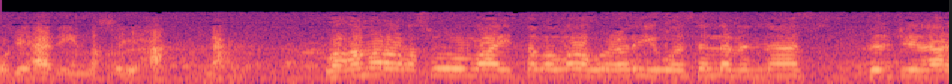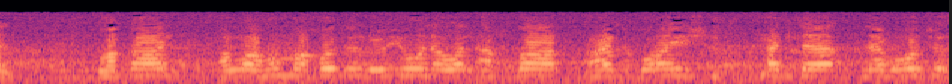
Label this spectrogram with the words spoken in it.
وبهذه النصيحة. نعم. وأمر رسول الله صلى الله عليه وسلم الناس بالجهاد وقال اللهم خذ العيون والأخبار عن قريش حتى نبغت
